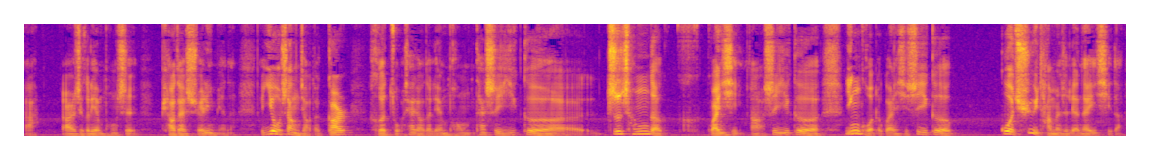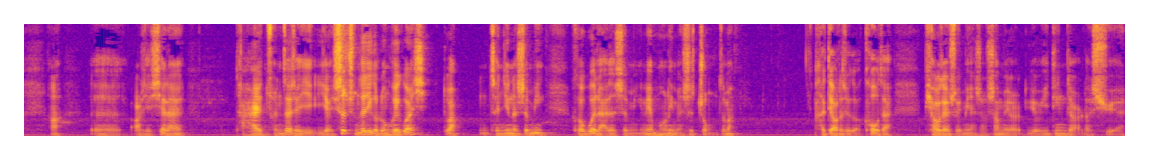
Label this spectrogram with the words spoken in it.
啊？而这个莲蓬是飘在水里面的。右上角的杆儿和左下角的莲蓬，它是一个支撑的关系啊，是一个因果的关系，是一个过去它们是连在一起的啊，呃，而且现在。它还存在着一也是存在一个轮回关系，对吧？曾经的生命和未来的生命，莲蓬里面是种子嘛，它掉的这个扣在飘在水面上，上面有一丁点儿的雪，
